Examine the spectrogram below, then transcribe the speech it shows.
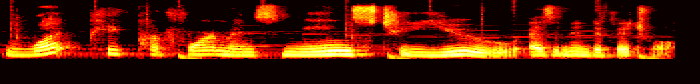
what peak performance means to you as an individual.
